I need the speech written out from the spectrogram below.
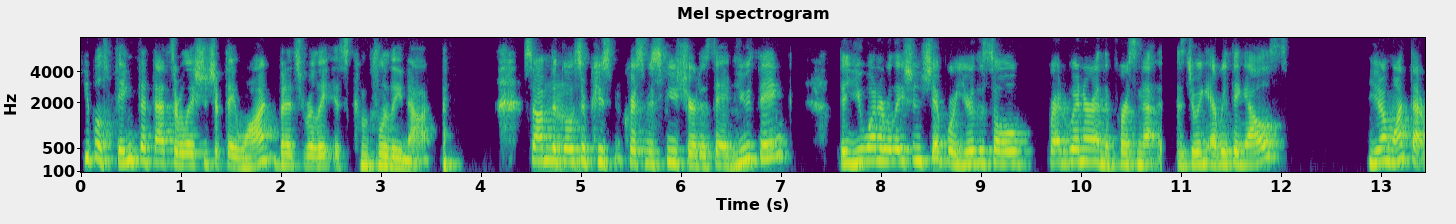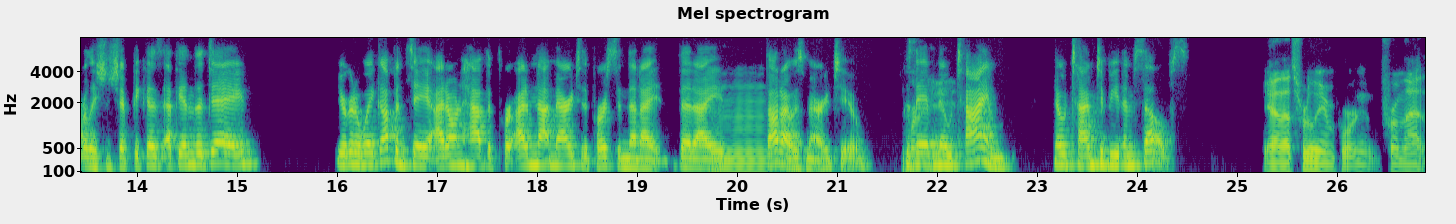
people think that that's the relationship they want, but it's really, it's completely not. so I'm yeah. the ghost of Christmas future to say, if you think that you want a relationship where you're the sole breadwinner and the person that is doing everything else, you don't want that relationship because at the end of the day, you're going to wake up and say, I don't have the, per- I'm not married to the person that I, that I mm. thought I was married to because right. they have no time, no time to be themselves. Yeah, that's really important from that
